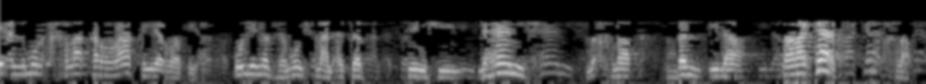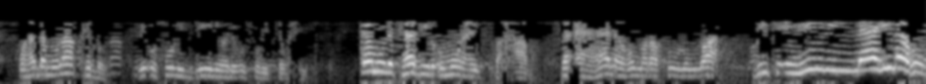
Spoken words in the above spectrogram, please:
يعلمون الأخلاق الراقية الرفيعة. واللي ما فهموش مع الأسف تمشي لهامش الأخلاق بل إلى تركات الأخلاق. وهذا مناقض لأصول الدين ولأصول التوحيد. كملت هذه الأمور عند الصحابة. فأهلهم رسول الله بتأهيل الله لهم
